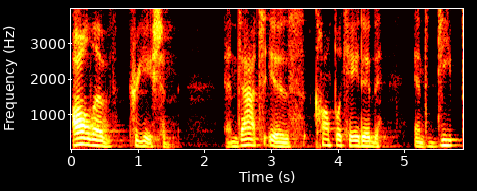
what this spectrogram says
all of creation. And that is complicated and deep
